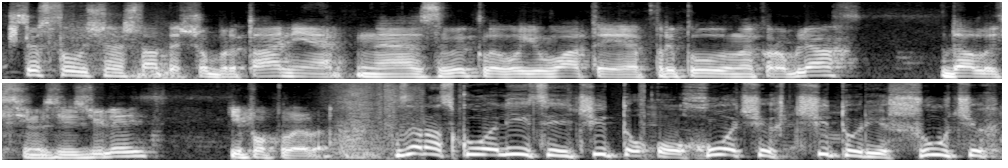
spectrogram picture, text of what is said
Що Сполучені Штати, що Британія е, звикли воювати, приплили на кораблях, дали всім звіздюлей і поплили. Зараз коаліції чи то охочих, чи то рішучих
